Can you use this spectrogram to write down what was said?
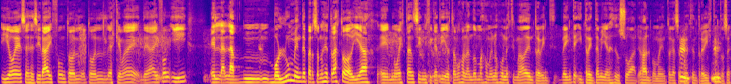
iOS, es decir, iPhone, todo el, todo el esquema de, iPhone y el la, mm, volumen de personas detrás todavía eh, no es tan significativo. Estamos hablando más o menos un estimado de entre 20, y 30 millones de usuarios al momento que hacemos mm. esta entrevista. Entonces,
